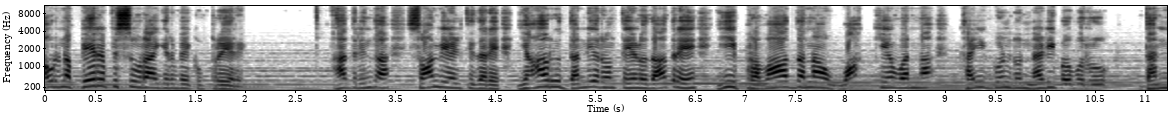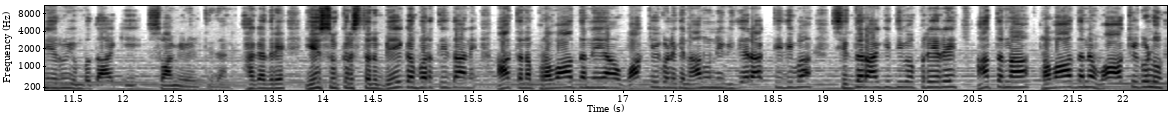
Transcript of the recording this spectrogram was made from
ಅವ್ರನ್ನ ಪ್ರೇರೇಪಿಸುವವರಾಗಿರ್ಬೇಕು ಪ್ರೇರೆ ಆದ್ರಿಂದ ಸ್ವಾಮಿ ಹೇಳ್ತಿದ್ದಾರೆ, ಯಾರು ಧನ್ಯರು ಅಂತ ಹೇಳೋದಾದ್ರೆ ಈ ಪ್ರವಾದನ ವಾಕ್ಯವನ್ನ ಕೈಗೊಂಡು ನಡಿಬವರು. ಧನ್ಯರು ಎಂಬುದಾಗಿ ಸ್ವಾಮಿ ಹೇಳ್ತಿದ್ದಾನೆ. ಹಾಗಾದ್ರೆ ಯೇಸು ಕ್ರಿಸ್ತನು ಬೇಗ ಬರ್ತಿದ್ದಾನೆ. ಆತನ ಪ್ರವಾದನೆಯ ವಾಕ್ಯಗಳಿಗೆ ನಾನು ನೀವು ವಿಧೇಯರಾಗ್ತಿದ್ದೀವ? ಸಿದ್ಧರಾಗಿದ್ದೀವ ಪ್ರೇರೆ ಆತನ ಪ್ರವಾದನೆ ವಾಕ್ಯಗಳು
